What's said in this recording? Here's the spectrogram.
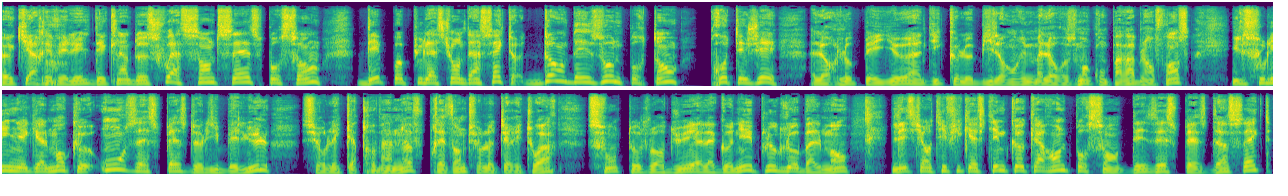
euh, qui a révélé le déclin de 76% des populations d'insectes dans des zones pourtant protégées. Alors l'OPIE indique que le bilan est malheureusement comparable en France. Il souligne également que 11 espèces de libellules sur les 89 présentes sur le territoire sont aujourd'hui à l'agonie. Plus globalement, les scientifiques estiment que 40% des espèces d'insectes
